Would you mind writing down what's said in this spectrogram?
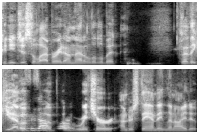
can you just elaborate on that a little bit? Because I think you have a, a, a, richer understanding than I do.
